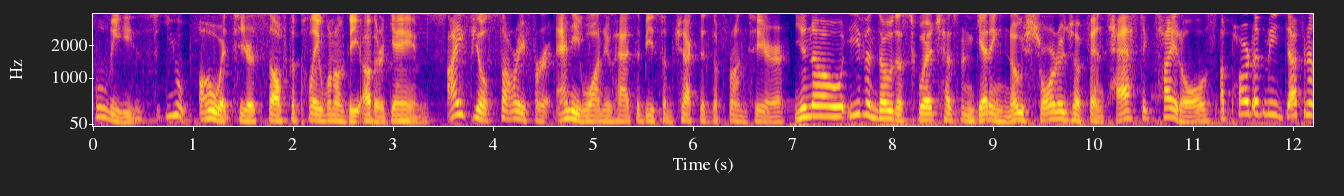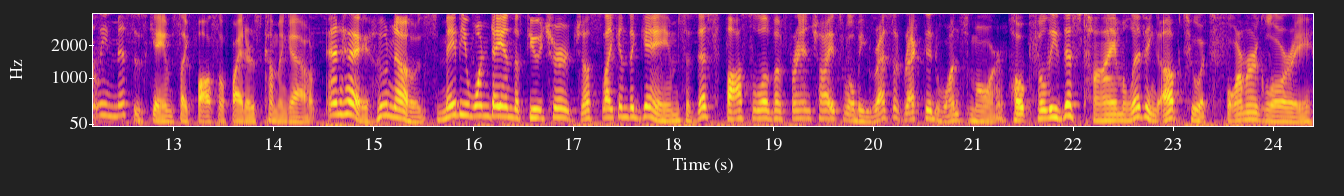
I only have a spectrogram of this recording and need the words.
please, you owe it to yourself to play one of the other games. I feel sorry for anyone who had to be subjected to Frontier. You know, even though the Switch has been getting no shortage of fantastic titles, a part of me definitely misses games like Fossil Fighters coming out. And hey, who knows, maybe one day in the future, just like in the games, this fossil of a franchise will be resurrected once more. Hopefully this time living up to its former glory.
